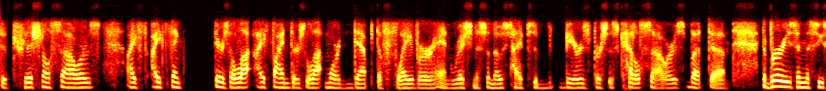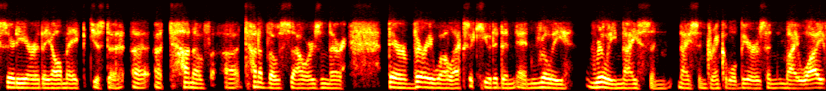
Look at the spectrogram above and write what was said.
the traditional sours. I, I think there's a lot i find there's a lot more depth of flavor and richness in those types of beers versus kettle sours but uh, the breweries in the sioux city area they all make just a, a, a ton of a ton of those sours and they're they're very well executed and, and really really nice and nice and drinkable beers. And my wife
